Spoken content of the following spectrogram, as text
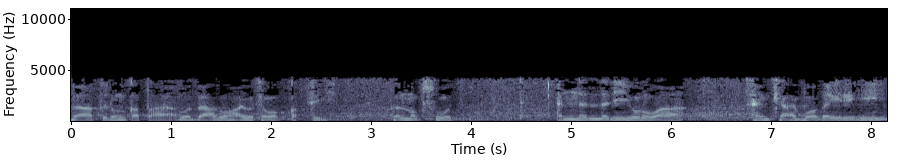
باطل قطع وبعضها يتوقف فيه. فالمقصود أن الذي يروى عن كعب وغيره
